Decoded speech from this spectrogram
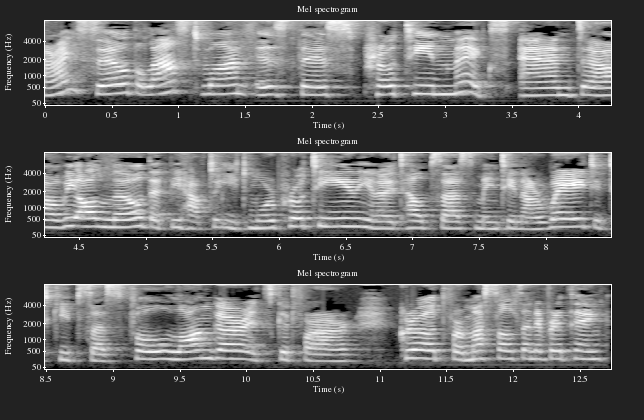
All right, so the last one is this protein mix. And uh, we all know that we have to eat more protein. You know, it helps us maintain our weight. It keeps us full longer. It's good for our growth, for muscles and everything.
